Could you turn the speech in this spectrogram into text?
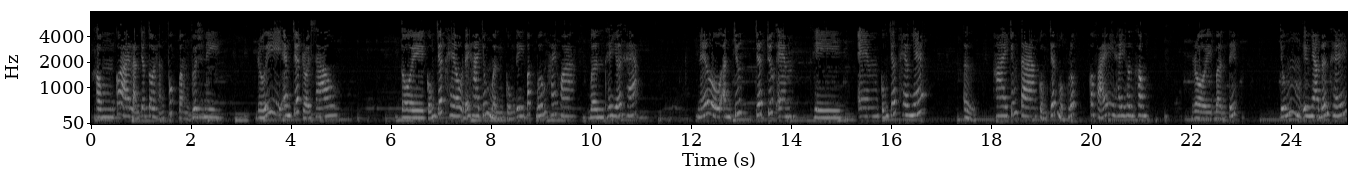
Không có ai làm cho tôi hạnh phúc bằng Virginie Rủi em chết rồi sao? Tôi cũng chết theo để hai chúng mình cùng đi bắt bướm hái hoa bên thế giới khác. Nếu anh trước chết trước em thì em cũng chết theo nhé. Ừ, hai chúng ta cùng chết một lúc có phải hay hơn không? Rồi bền tiếp, chúng yêu nhau đến thế,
